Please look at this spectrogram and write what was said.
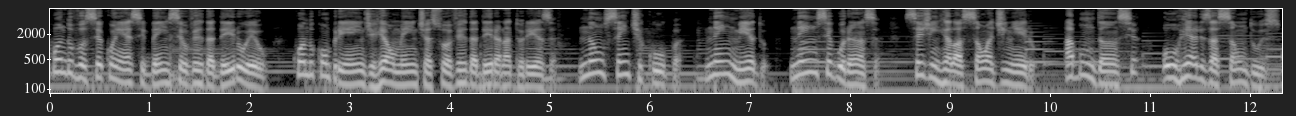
Quando você conhece bem seu verdadeiro eu, quando compreende realmente a sua verdadeira natureza, não sente culpa, nem medo, nem insegurança, seja em relação a dinheiro, abundância ou realização dos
